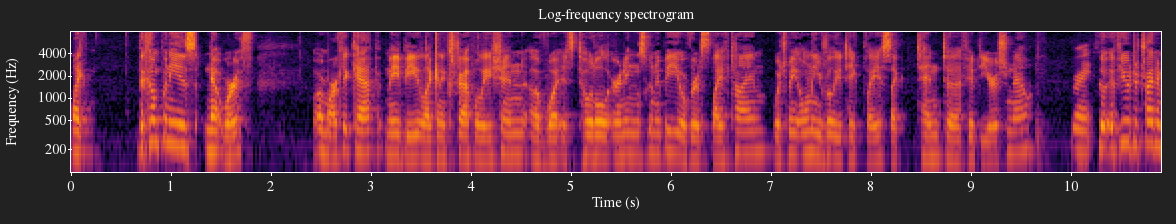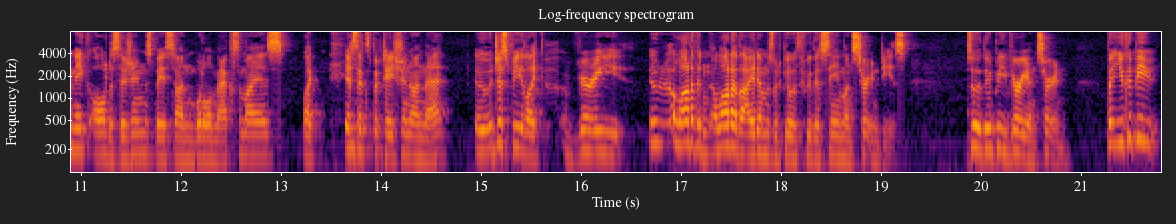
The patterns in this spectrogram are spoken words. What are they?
like the company's net worth or market cap may be like an extrapolation of what its total earnings going to be over its lifetime which may only really take place like 10 to 50 years from now Right. So if you were to try to make all decisions based on what will maximize like its expectation on that, it would just be like very it, a lot of the a lot of the items would go through the same uncertainties. So they'd be very uncertain. But you could be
